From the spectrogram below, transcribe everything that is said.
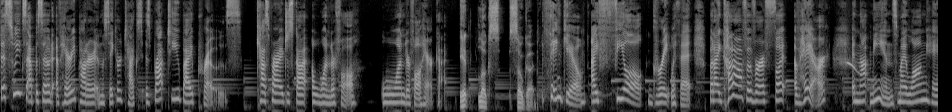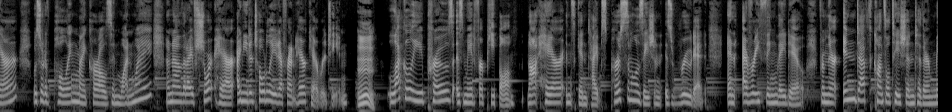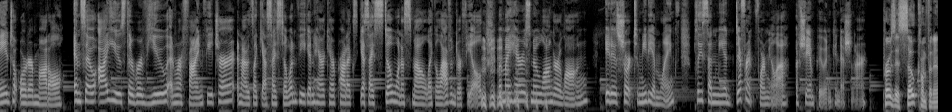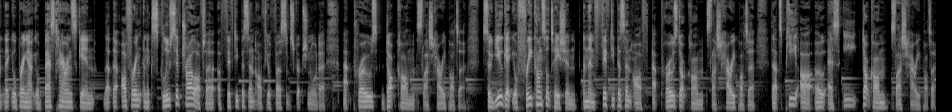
This week's episode of Harry Potter and the Sacred Text is brought to you by Prose. Casper, I just got a wonderful, wonderful haircut. It looks so good. Thank you. I feel great with it, but I cut off over a foot of hair. And that means my long hair was sort of pulling my curls in one way. And now that I have short hair, I need a totally different hair care routine. Mm. Luckily, Prose is made for people not hair and skin types. Personalization is rooted in everything they do, from their in depth consultation to their made to order model. And so I used the review and refine feature, and I was like, yes, I still want vegan hair care products. Yes, I still want to smell like a lavender field, but my hair is no longer long. It is short to medium length. Please send me a different formula of shampoo and conditioner. Prose is so confident that you'll bring out your best hair and skin that they're offering an exclusive trial offer of 50% off your first subscription order at prose.com slash Harry Potter. So you get your free consultation and then 50% off at prose.com slash Harry Potter. That's P-R-O-S-E dot com slash Harry Potter.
